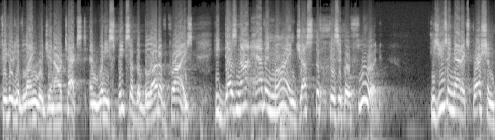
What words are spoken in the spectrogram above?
figurative language in our text. And when he speaks of the blood of Christ, he does not have in mind just the physical fluid. He's using that expression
